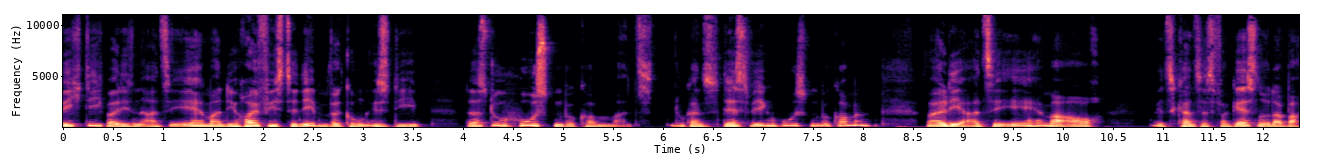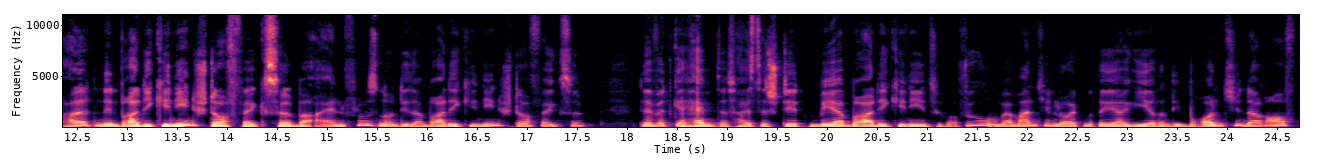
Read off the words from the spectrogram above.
Wichtig bei diesen ACE-Hämmern, die häufigste Nebenwirkung ist die, dass du Husten bekommen kannst. Du kannst deswegen Husten bekommen, weil die ACE-Hämmer auch, jetzt kannst du es vergessen oder behalten, den Bradykinin-Stoffwechsel beeinflussen und dieser Bradykinin-Stoffwechsel, der wird gehemmt. Das heißt, es steht mehr Bradykinin zur Verfügung und bei manchen Leuten reagieren die Bronchien darauf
